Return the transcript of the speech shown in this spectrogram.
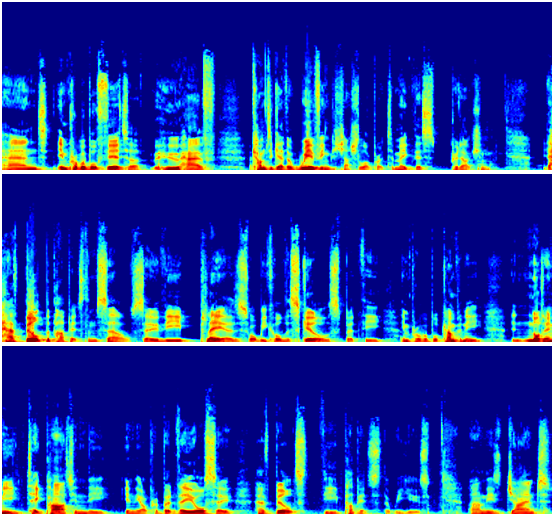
And Improbable Theatre, who have come together with English National Opera to make this production, have built the puppets themselves. So the players, what we call the skills, but the improbable company, not only take part in the in the opera, but they also have built the puppets that we use. Um, these giant,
